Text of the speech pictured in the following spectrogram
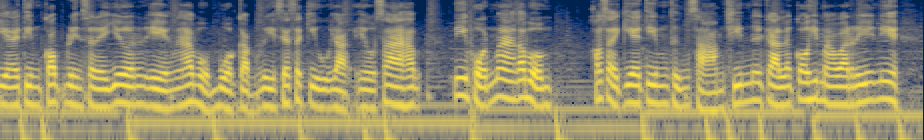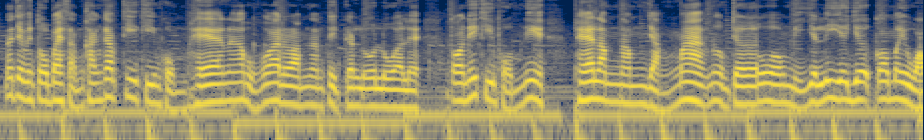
เกียร์ไอติมก๊อบรินสเลเยอร์นั่นเองนะครับผมบวกกับรีเซ็ตสกิลจากเอลซ่าครับมีผลมากครับผมเขาใส่เกียร์ไอติมถึง 3 ชิ้นด้วยกัน แล้วก็ฮิมาวารินี่น่าจะเป็นตัวไปสำคัญครับที่ทีมผมแพ้นะครับผมเพราะว่าลำนำติดกันรัวๆเลย ตอนนี้ทีมผมนี่แพ้ลำนำอย่างมากนะผมเจอตัวหมีเยลลี่เยอะๆก็ไม่ไหว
